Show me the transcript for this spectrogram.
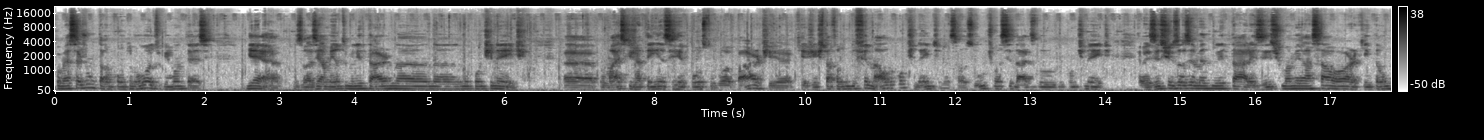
começa a juntar um ponto no outro, o que acontece? Guerra, esvaziamento militar na, na- no continente. Ah, por mais que já tenha se reposto boa parte, é que a gente está falando do final do continente, né? são as últimas cidades do, do continente. Então existe um esvaziamento militar, existe uma ameaça à orc, então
